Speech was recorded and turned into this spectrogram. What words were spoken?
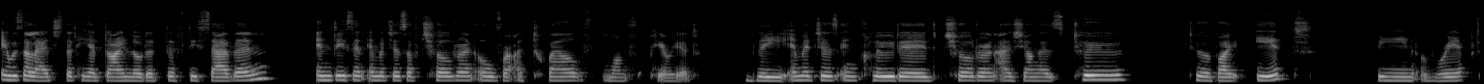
It was alleged that he had downloaded 57 indecent images of children over a 12 month period. The images included children as young as two to about eight being raped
